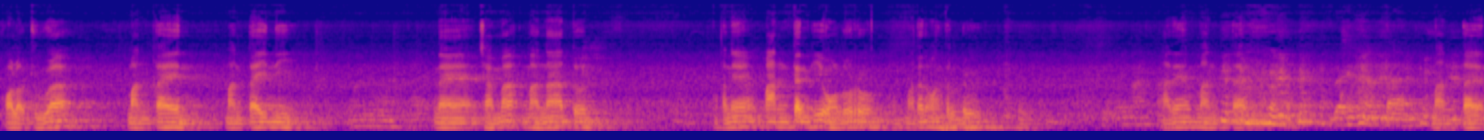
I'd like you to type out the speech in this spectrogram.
Kalau dua mantain, mantaini. Nek jamak manatun. Makanya manten ki wong loro. Manten wong telu. Ada manten. Manten.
